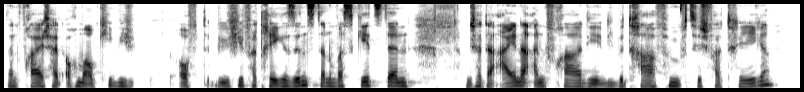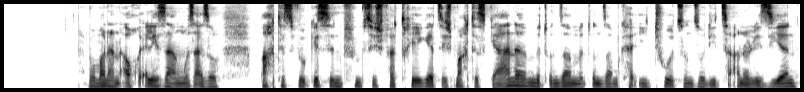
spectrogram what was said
Dann frage ich halt auch immer, okay, wie oft, wie viele Verträge sind es denn und was geht's denn? Und ich hatte eine Anfrage, die, die betraf 50 Verträge wo man dann auch ehrlich sagen muss, also macht es wirklich Sinn, 50 Verträge jetzt, ich mache das gerne mit unserem, mit unserem KI-Tools und so, die zu analysieren,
